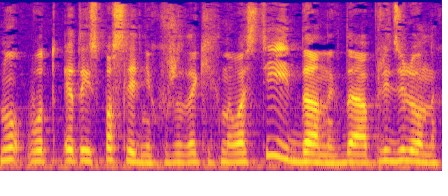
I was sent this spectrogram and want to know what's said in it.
Ну, вот это из последних уже таких новостей и данных, да, определенных.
